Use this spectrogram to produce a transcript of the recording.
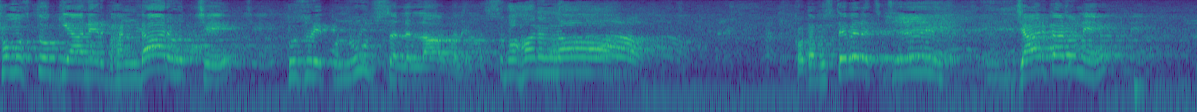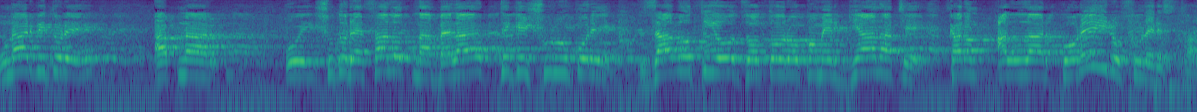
সমস্ত জ্ঞানের ভান্ডার হচ্ছে হুজুরে সাল্লাহ কথা বুঝতে পেরেছে যার কারণে উনার ভিতরে আপনার ওই শুধু রেসালত না বেলায়ত থেকে শুরু করে যাবতীয় যত রকমের জ্ঞান আছে কারণ আল্লাহর পরেই রসুলের স্থান।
